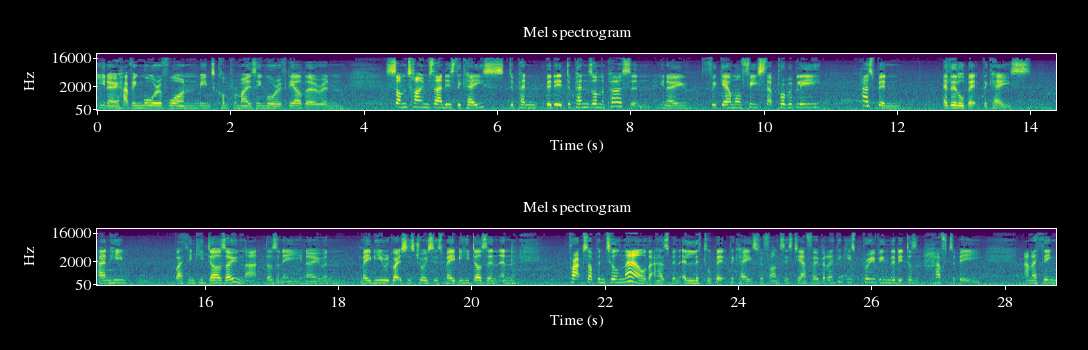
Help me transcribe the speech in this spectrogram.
you know having more of one means compromising more of the other, and sometimes that is the case. Depend, but it depends on the person. You know, for Gael Monfils, that probably has been a little bit the case, and he, I think he does own that, doesn't he? You know, and maybe he regrets his choices, maybe he doesn't, and perhaps up until now that has been a little bit the case for Francis Tiafoe, but I think he's proving that it doesn't have to be. And I think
